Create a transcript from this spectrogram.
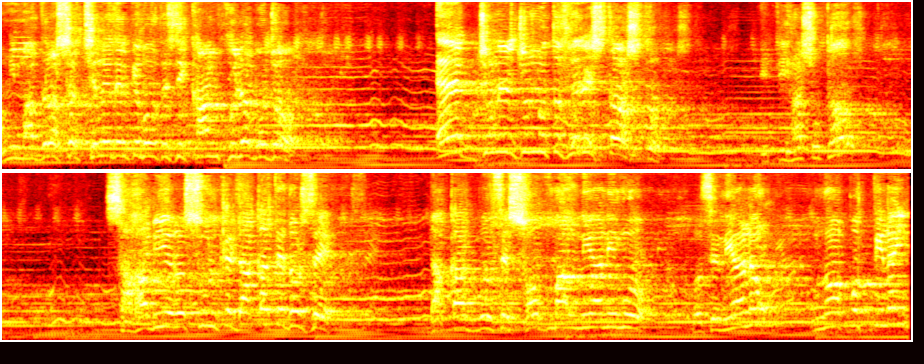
আমি মাদ্রাসার ছেলেদেরকে বলতেছি, কান খুলে বোঝো। ফেরেস্তা ইতিহাস উঠাও সাহাবি রসুলকে ডাকাতে ধরছে। ডাকাত বলছে, সব মাল নিয়ে বলছে, নিয়ে নাও কোনো আপত্তি নাই।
